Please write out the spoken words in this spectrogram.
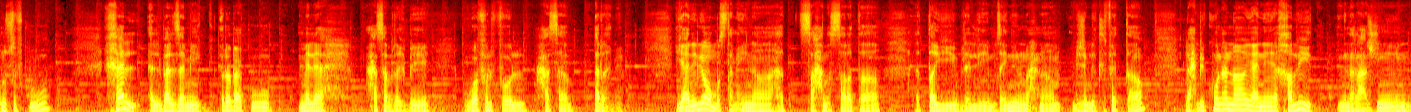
نصف كوب خل البلزميك ربع كوب ملح حسب رغبة وفلفل حسب الرغبة. يعني اليوم مستمعينا هاد صحن السلطة الطيب للي مزينينه نحن بجملة الفتة. رح بيكون عنا يعني خليط من العجين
